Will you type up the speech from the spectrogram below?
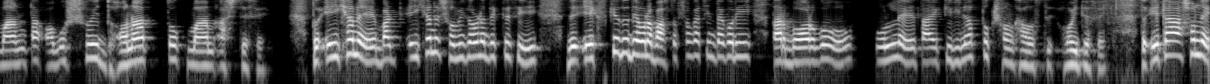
মানটা অবশ্যই ধনাত্মক মান আসতেছে। তো এইখানে বাট এইখানে সমীকরণে দেখতেছি যে এক্সকে যদি আমরা বাস্তব সংখ্যা চিন্তা করি, তার বর্গ করলে তা একটি ঋণাত্মক সংখ্যা হইতেছে। তো এটা আসলে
